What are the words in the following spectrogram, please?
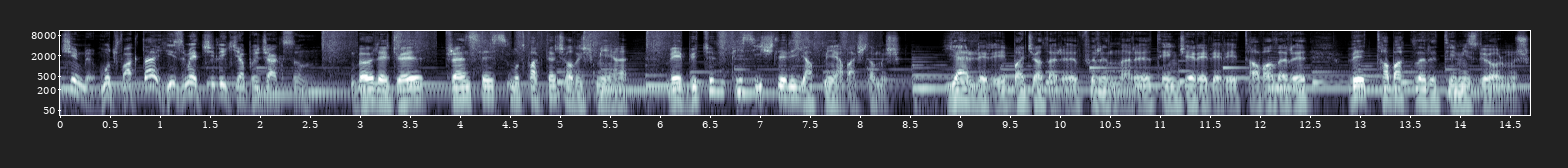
Şimdi mutfakta hizmetçilik yapacaksın. Böylece prenses mutfakta çalışmaya ve bütün pis işleri yapmaya başlamış. Yerleri, bacaları, fırınları, tencereleri, tavaları ve tabakları temizliyormuş.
